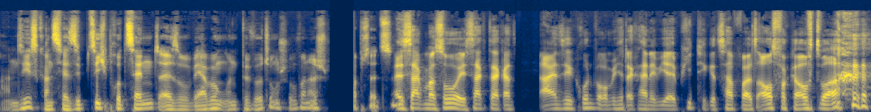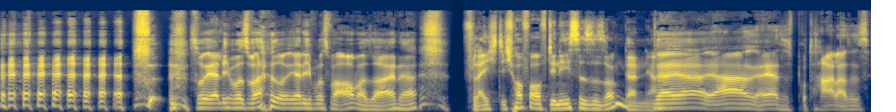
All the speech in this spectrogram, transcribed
ansiehst, kannst ja 70 Prozent, also Werbung und Bewirtung schon von der absetzen. Ich sag mal so, ich sag da ganz der einzige Grund, warum ich da keine VIP-Tickets habe, weil es ausverkauft war. so ehrlich muss man, so ehrlich muss man auch mal sein, ja. Vielleicht, ich hoffe auf die nächste Saison dann, ja. Naja, ja, ja, es ist brutal. Also es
